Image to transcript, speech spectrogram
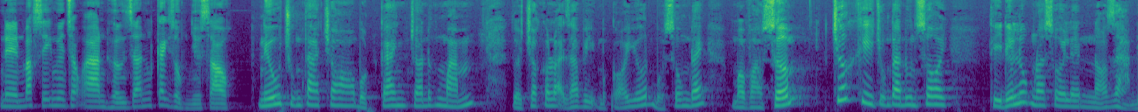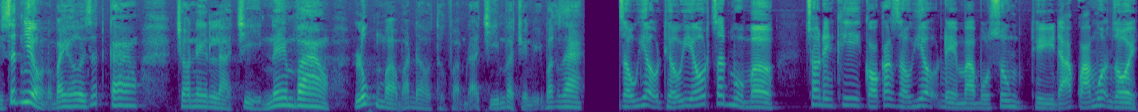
nên bác sĩ Nguyễn Trọng An hướng dẫn cách dùng như sau. Nếu chúng ta cho bột canh cho nước mắm rồi cho các loại gia vị mà có iốt bổ sung đấy mà vào sớm trước khi chúng ta đun sôi thì đến lúc nó sôi lên nó giảm đi rất nhiều nó bay hơi rất cao. Cho nên là chỉ nêm vào lúc mà bắt đầu thực phẩm đã chín và chuẩn bị bắc ra. Dấu hiệu thiếu iốt rất mù mờ. Cho đến khi có các dấu hiệu để mà bổ sung thì đã quá muộn rồi.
